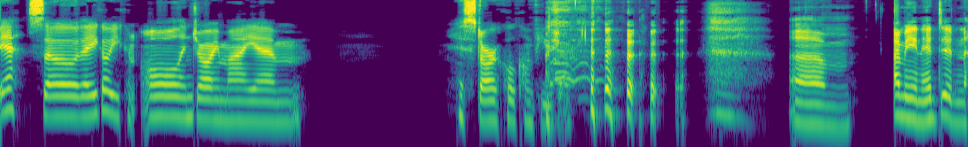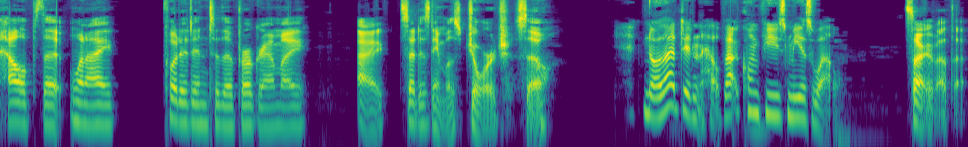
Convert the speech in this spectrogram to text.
But yeah, so there you go. You can all enjoy my um historical confusion. um, I mean, it didn't help that when I put it into the program, I I said his name was George. So no, that didn't help. That confused me as well. sorry about that.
